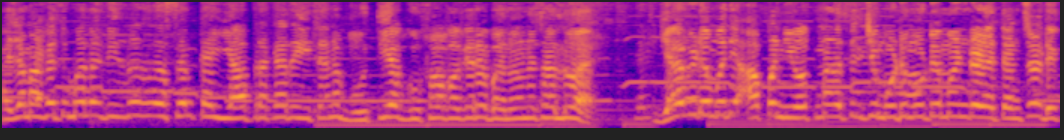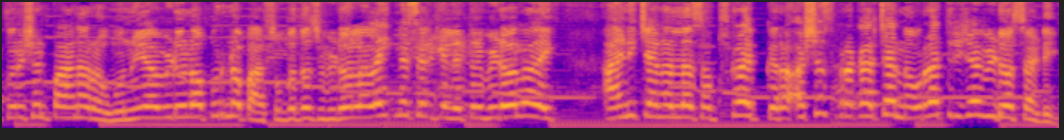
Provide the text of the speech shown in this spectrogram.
माझ्या मागे तुम्हाला दिसत असेल काही या प्रकारे इथे ना भूतिया गुफा वगैरे बनवणं चालू आहे. या व्हिडिओमध्ये आपण यवतमाळातील जे मोठे मोठे मंडळ आहे त्यांचं डेकोरेशन पाहणार आहोत. म्हणून या व्हिडिओला पूर्ण पहा. सोबतच व्हिडिओला लाईक नसेल केले तर व्हिडिओला लाईक आणि चॅनलला सबस्क्राईब करा. अशाच प्रकारच्या नवरात्रीच्या व्हिडिओसाठी.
